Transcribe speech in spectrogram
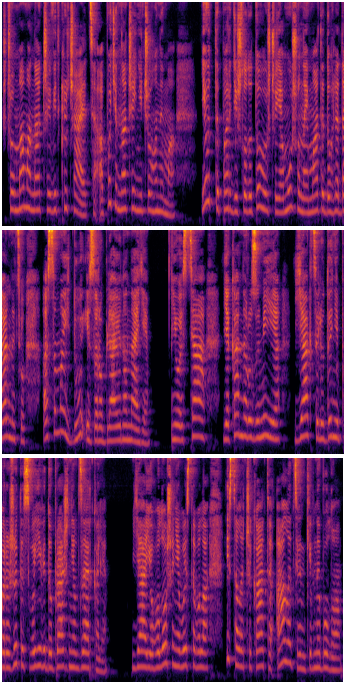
що мама наче відключається, а потім, наче й нічого нема. І от тепер дійшло до того, що я мушу наймати доглядальницю, а сама йду і заробляю на неї. І ось ця, яка не розуміє, як це людині пережити своє відображення в дзеркалі. Я й оголошення виставила і стала чекати, але дзвінків не було.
